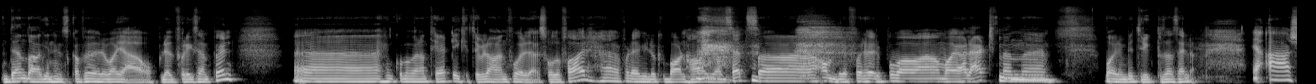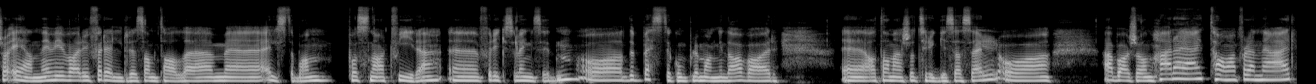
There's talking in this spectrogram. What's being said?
Den dagen hun skal få høre hva jeg har opplevd, for eksempel, Eh, hun kommer garantert ikke til å ville ha en foredragsholderfar, eh, for det vil jo ikke barn ha uansett. Så andre får høre på hva, hva jeg har lært, men mm. bare hun blir trygg på seg selv. Da. Jeg er så enig. Vi var i foreldresamtale med eldstemann på snart fire eh, for ikke så lenge siden, og det beste komplimentet da var eh, at han er så trygg i seg selv og er bare sånn Her er jeg, ta meg for den jeg er,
